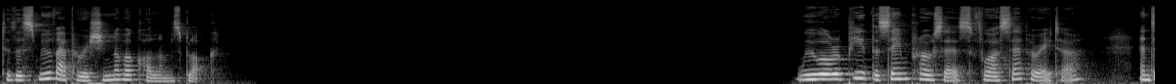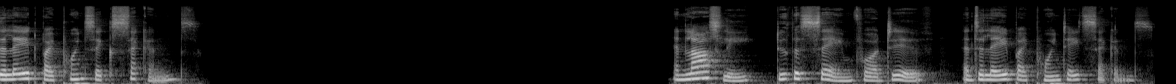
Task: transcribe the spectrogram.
to the smooth apparition of our columns block. We will repeat the same process for our separator and delay it by 0.6 seconds And lastly, do the same for our div and delay by 0.8 seconds.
